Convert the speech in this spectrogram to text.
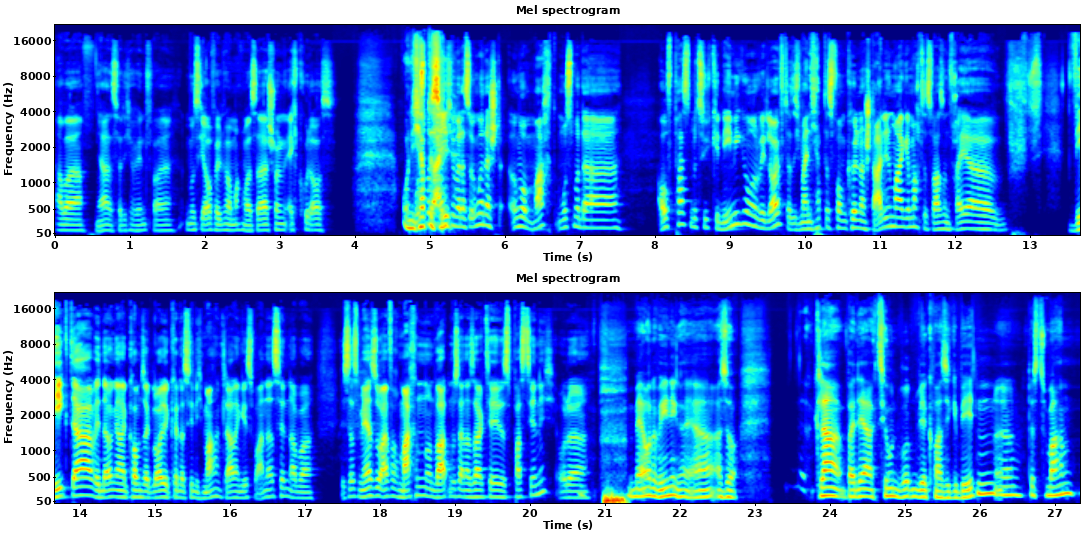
Aber ja, das werde ich auf jeden Fall, muss ich auf jeden Fall machen, weil es sah schon echt cool aus. Und ich habe das eigentlich, wenn man das irgendwann irgendwo macht, muss man da aufpassen bezüglich Genehmigung oder wie läuft das? Ich meine, ich habe das vor dem Kölner Stadion mal gemacht, das war so ein freier Weg da. Wenn da irgendeiner kommt und sagt, Leute, ihr könnt das hier nicht machen, klar, dann gehst du woanders hin, aber ist das mehr so einfach machen und warten, bis einer sagt, hey, das passt hier nicht? Oder? Mehr oder weniger, ja. Also klar, bei der Aktion wurden wir quasi gebeten, äh, das zu machen.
